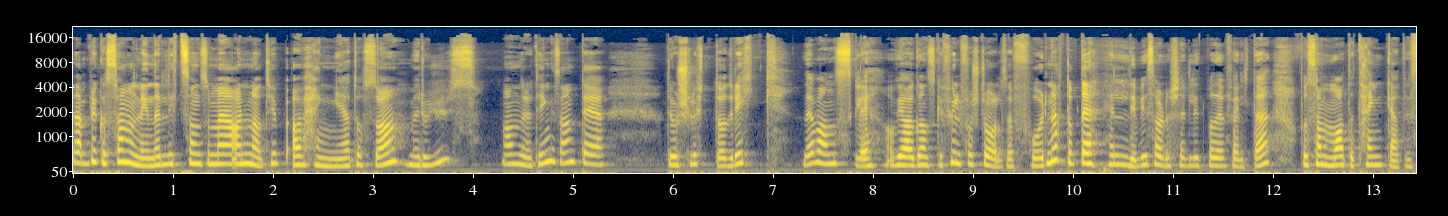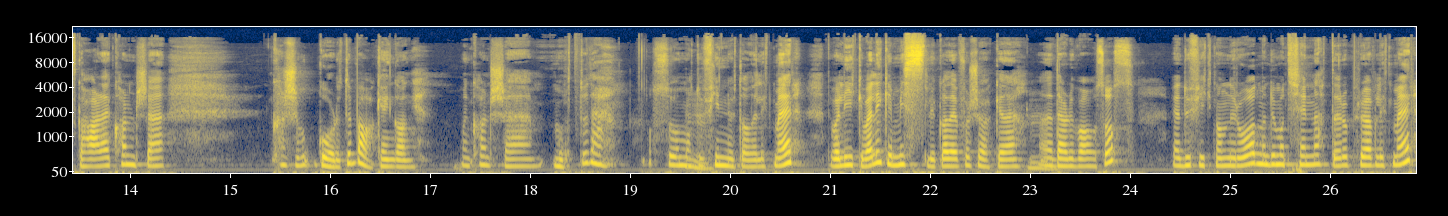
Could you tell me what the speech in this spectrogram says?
men Jeg bruker å sammenligne det litt sånn som med annen type avhengighet også, med rus og andre ting. sant? Det, det å slutte å drikke det er vanskelig, og vi har ganske full forståelse for nettopp det. Heldigvis har det skjedd litt på det feltet. På samme måte tenker jeg at vi skal ha det. Kanskje Kanskje går du tilbake en gang, men kanskje måtte du det. Og så måtte mm. du finne ut av det litt mer. Det var likevel ikke mislykka, det forsøket mm. der du var hos oss. Du fikk noen råd, men du måtte kjenne etter og prøve litt mer.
